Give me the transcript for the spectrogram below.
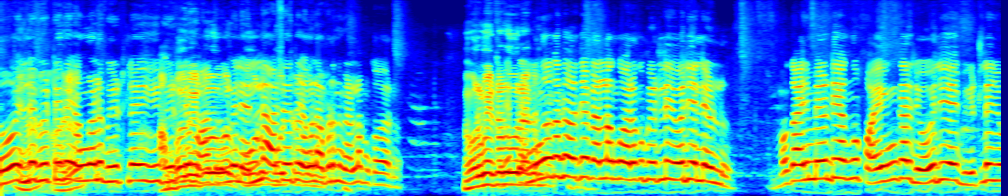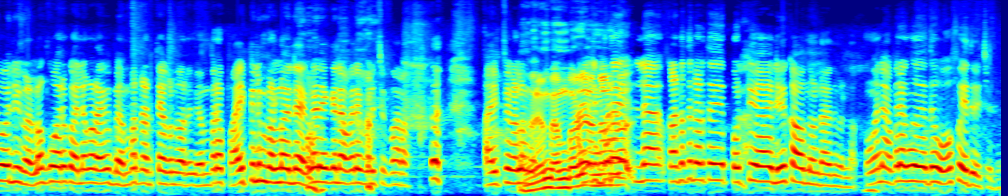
ഓ ഇല്ല? വീട്ടിൽ ഞങ്ങൾ വീട്ടിലെ ഈ വീട്ടിലെ ബാത്റൂമിൽ എല്ലാ ആവശ്യത്തിനും ഞങ്ങൾ അവിടെ നിന്ന് വെള്ളം കോരണം നൂറ് മീറ്റർ ദൂരം പെണ്ണുങ്ങൾക്കെന്ന് പറഞ്ഞാൽ വെള്ളം കോരൊക്കെ വീട്ടിലെ ജോലിയല്ലേ ഉള്ളൂ. നമുക്ക് അതിന് വേണ്ടി അങ്ങ് ഭയങ്കര ജോലിയായി വീട്ടിലെ ജോലി വെള്ളം കോരക്കും എല്ലാം കൂടെ മെമ്പറിന്റെ അടുത്തേക്കെന്ന് പറഞ്ഞു മെമ്പറെ പൈപ്പിലും വെള്ളമല്ലേ? എങ്ങനെയെങ്കിലും അവരെ വിളിച്ച് പറ. പൈപ്പ് വെള്ളം ഇവിടെ ഇല്ല കണ്ടത്തിനടുത്ത് പൊട്ടി ലീക്ക് ആവുന്നുണ്ടായിരുന്നു വെള്ളം. അങ്ങനെ അവരങ്ങ് ഇത് ഓഫ് ചെയ്ത് വെച്ചിട്ട്.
